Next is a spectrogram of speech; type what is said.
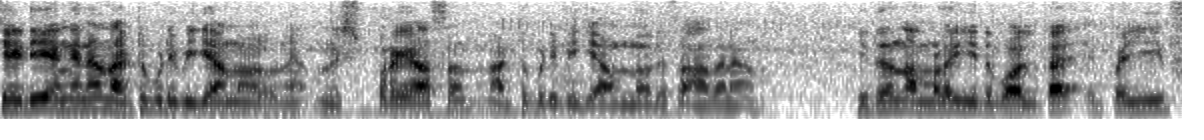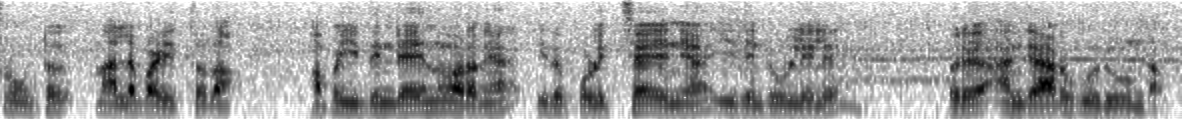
ചെടി എങ്ങനെ നട്ടുപിടിപ്പിക്കാമെന്ന് പറഞ്ഞാൽ നിഷ്പ്രയാസം നട്ടുപിടിപ്പിക്കാവുന്ന ഒരു സാധനമാണ്. ഇത് നമ്മൾ ഇതുപോലത്തെ ഇപ്പോൾ ഈ ഫ്രൂട്ട് നല്ല പഴുത്തതാണ് അപ്പോൾ ഇതിന്റെ എന്ന് പറഞ്ഞാൽ ഇത് പൊളിച്ചു കഴിഞ്ഞാൽ ഇതിന്റെ ഉള്ളിൽ ഒരു അഞ്ചാറ് കുരു ഉണ്ടാവും.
